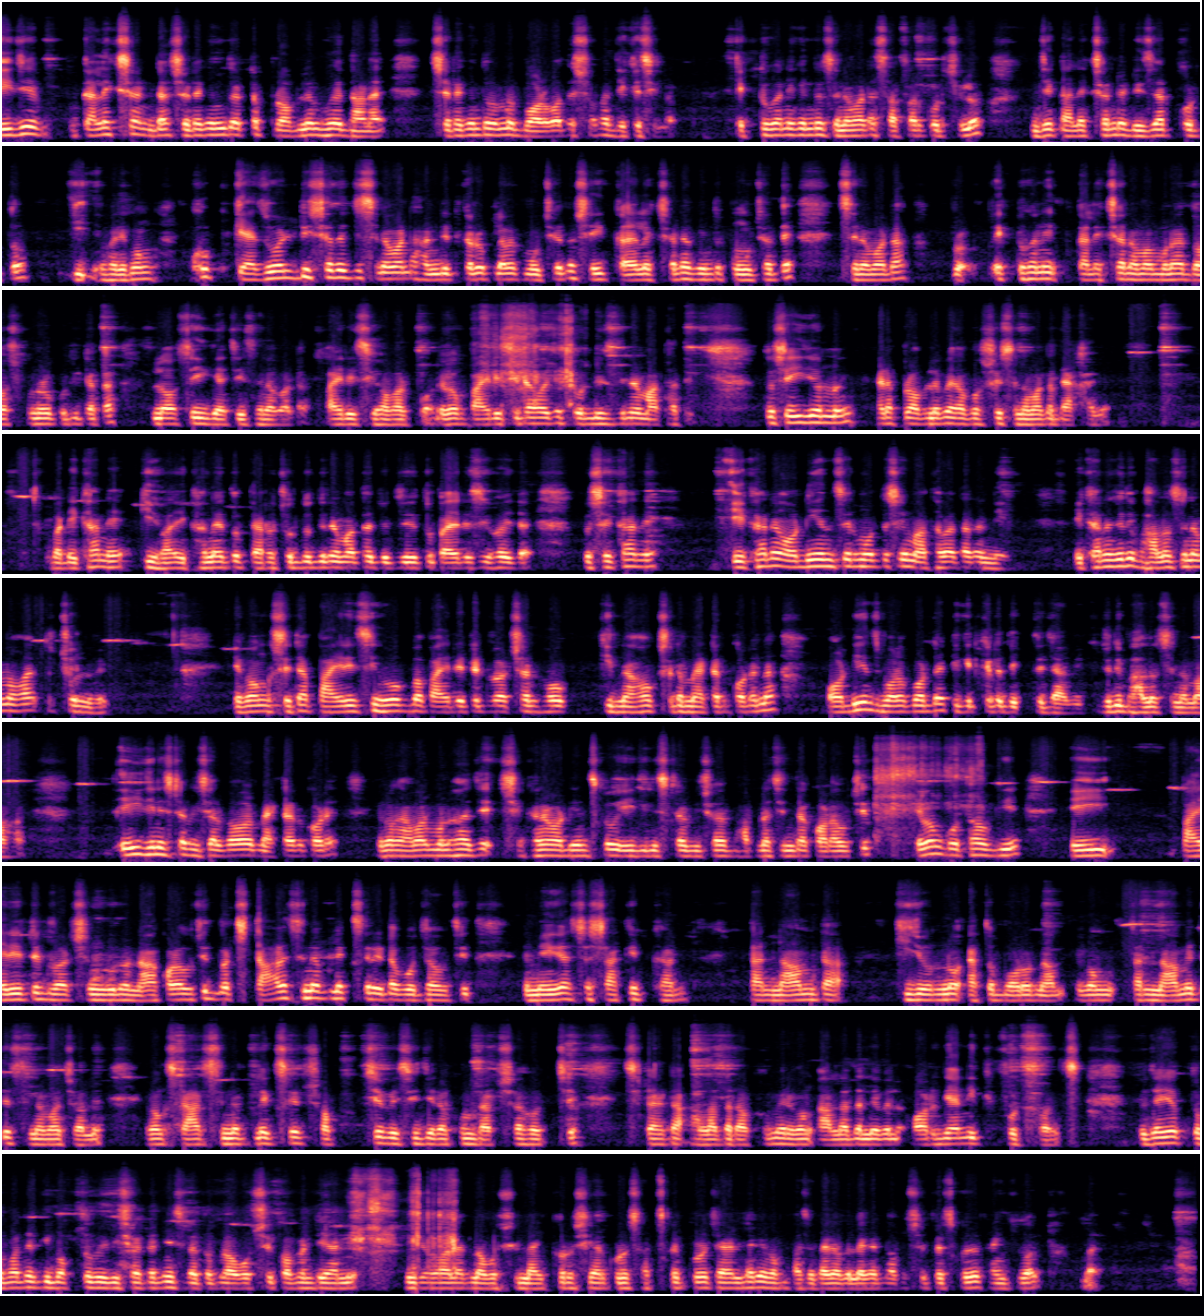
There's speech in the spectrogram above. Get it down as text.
এই যে কালেকশনটা সেটা কিন্তু একটা প্রবলেম হয়ে দাঁড়ায়। সেটা কিন্তু আমরা বরবাদের সময় দেখেছিলাম। একটুখানি কিন্তু সিনেমাটা সাফার করছিল, যে কালেকশনটা ডিজার্ভ করতো। এবং খুব ক্যাজুয়ালিটির সাথে যে সিনেমাটা হান্ড্রেড কারও ক্লাবে পৌঁছে যেত সেই কালেকশনটা কিন্তু পৌঁছাতে সিনেমাটা একটুখানি কালেকশন আমার মনে হয় দশ পনেরো কোটি টাকা লসেই গেছে সিনেমাটা পাইরেসি হওয়ার পর। এবং পাইরেসিটা হয়েছে চল্লিশ দিনের মাথাতে তো সেই জন্যই একটা প্রবলেমে অবশ্যই সিনেমাটা দেখা যায়। বাট এখানে কি হয়? এখানে তো তেরো, চোদ্দ দিনের মাথায় যে- যেহেতু পাইরেসি হয়ে যায়, তো সেখানে, এখানে অডিয়েন্সের মধ্যে সেই মাথা ব্যথাটা নেই। এখানে যদি ভালো সিনেমা হয়, তো চলবে। এবং সেটা পাইরেসি হোক বা পাইরেটেড ভার্সন হোক কি না হোক, সেটা ম্যাটার করে না। অডিয়েন্স বড় পর্দায় টিকিট কেটে দেখতে যাবে, যদি ভালো সিনেমা হয়। এই জিনিসটা বিশাল পাওয়ার ম্যাটার করে এবং আমার মনে হয় যে সেখানে অডিয়েন্সকেও এই জিনিসটার বিষয়ে ভাবনা চিন্তা করা উচিত এবং কোথাও গিয়ে এই পাইরেটেড ভার্সনগুলো না করা উচিত বাট স্টার সিনেপ্লেক্সের এটা বোঝা উচিত মেগাস্টার শাকিব খান তার নামটা কি জন্য এত বড় নাম এবং তার নামেতে সিনেমা চলে এবং স্টার সিনেপ্লেক্সের সবচেয়ে বেশি যেরকম ব্যবসা হচ্ছে, সেটা একটা আলাদা রকমের এবং আলাদা লেভেল অর্গ্যানিক ফুটফলস তো যাই হোক, তোমাদের কি বক্তব্য বিষয়টা নিয়ে সেটা তোমরা অবশ্যই কমেন্টে জানি ভিডিও ভালো লাগলে অবশ্যই লাইক করো শেয়ার করো সাবস্ক্রাইব করো চ্যানেলটাকে এবং পাশে থাকা বেলাইকনটা অবশ্যই প্রেস করো থ্যাংক ইউ অল বাই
